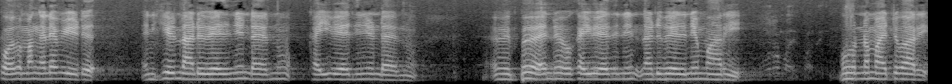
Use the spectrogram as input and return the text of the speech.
കോതമംഗലം വീട്. എനിക്ക് നടുവേദന ഉണ്ടായിരുന്നു. കൈവേദന ഉണ്ടായിരുന്നു. ഇപ്പൊ എന്റെ കൈവേദനയും നടുവേദനയും മാറി. പൂർണമായിട്ട് മാറി.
